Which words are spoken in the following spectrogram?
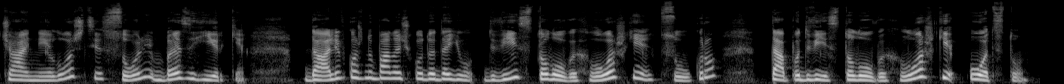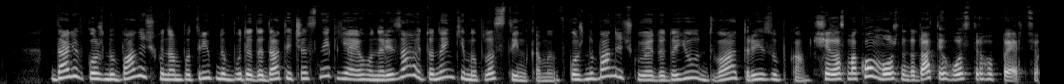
чайній ложці солі без гірки. Далі в кожну баночку додаю 2 столових ложки цукру та по 2 столових ложки оцту. Далі в кожну баночку нам потрібно буде додати часник, я його нарізаю тоненькими пластинками. В кожну баночку я додаю 2-3 зубка. Ще за смаком можна додати гострого перцю.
